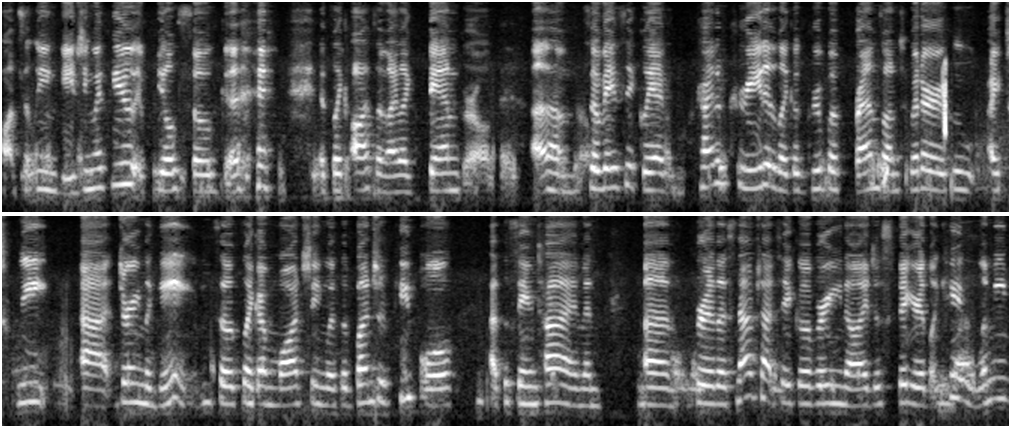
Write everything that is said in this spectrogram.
constantly engaging with you, it feels so good. it's like awesome. I like fangirl. Um, so basically, I've kind of created like a group of friends on Twitter who I tweet at during the game. So it's like I'm watching with a bunch of people at the same time and um, for the Snapchat takeover, you know, I just figured like, hey, let me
